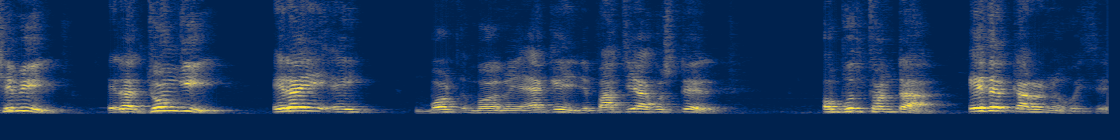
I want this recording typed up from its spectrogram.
শিবির, এরা জঙ্গি, এরাই এই মানে একই যে পাঁচই আগস্টের অভ্যুত্থানটা এদের কারণে হয়েছে।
